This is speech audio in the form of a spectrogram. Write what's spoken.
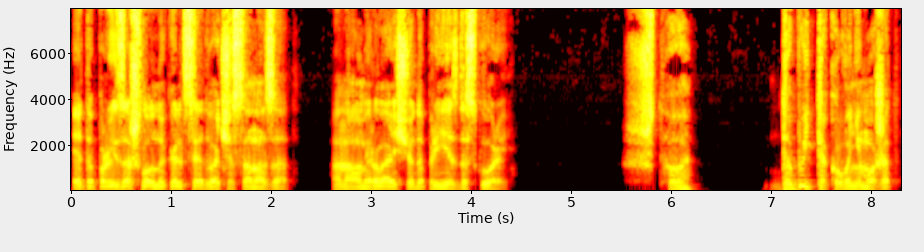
Это произошло на кольце два часа назад. Она умерла еще до приезда скорой. Что? Да быть такого не может.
